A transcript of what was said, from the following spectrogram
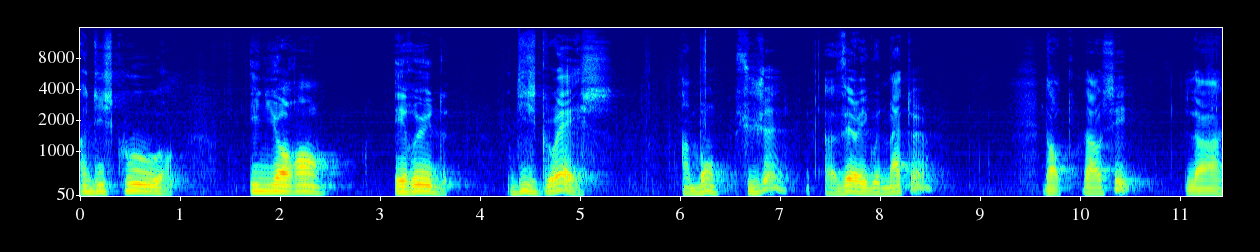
un, discours ignorant et rude disgrace un bon sujet, a very good matter. Donc là aussi, la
